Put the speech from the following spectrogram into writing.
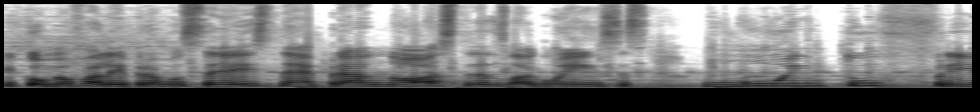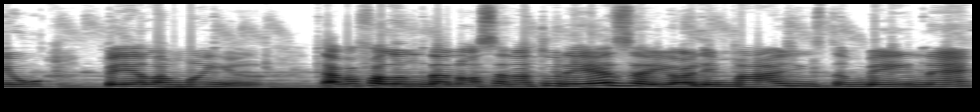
E como eu falei para vocês, né, para nós três lagoenses, muito frio pela manhã. Tava falando da nossa natureza e olha, imagens também, né,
